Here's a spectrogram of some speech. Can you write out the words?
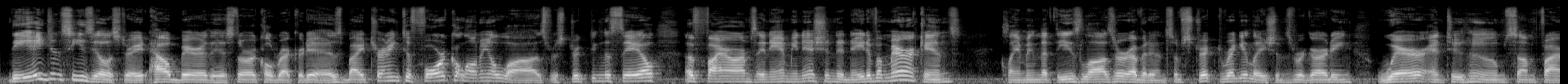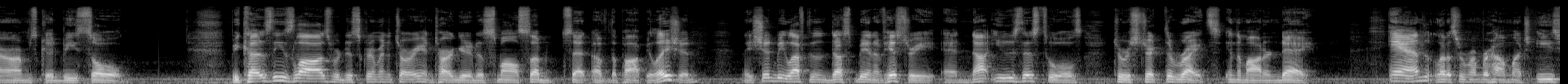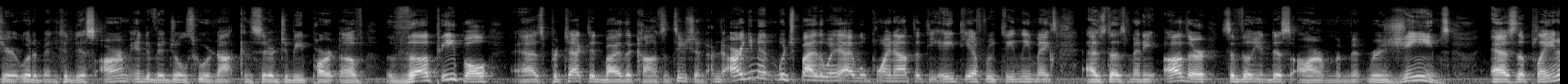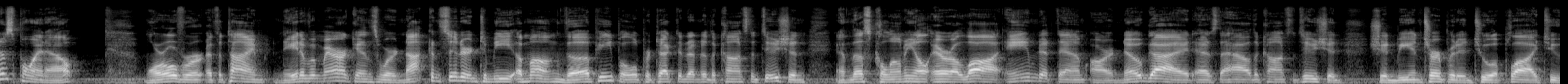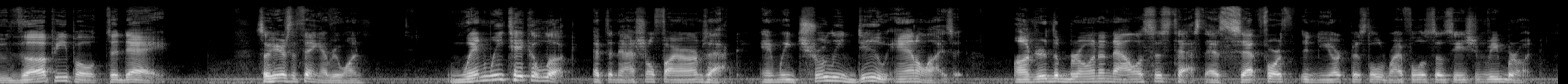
The agencies illustrate how bare the historical record is by turning to four colonial laws restricting the sale of firearms and ammunition to Native Americans, claiming that these laws are evidence of strict regulations regarding where and to whom some firearms could be sold. Because these laws were discriminatory and targeted a small subset of the population, they should be left in the dustbin of history and not used as tools to restrict the rights in the modern day. And let us remember how much easier it would have been to disarm individuals who are not considered to be part of the people as protected by the Constitution. An argument which, by the way, I will point out that the ATF routinely makes, as does many other civilian disarmament regimes. As the plaintiffs point out, Moreover, at the time, Native Americans were not considered to be among the people protected under the Constitution, and thus colonial era law aimed at them are no guide as to how the Constitution should be interpreted to apply to the people today. So here's the thing, everyone. When we take a look at the National Firearms Act, and we truly do analyze it, under the Bruen analysis test as set forth in New York Pistol Rifle Association v. Bruen,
